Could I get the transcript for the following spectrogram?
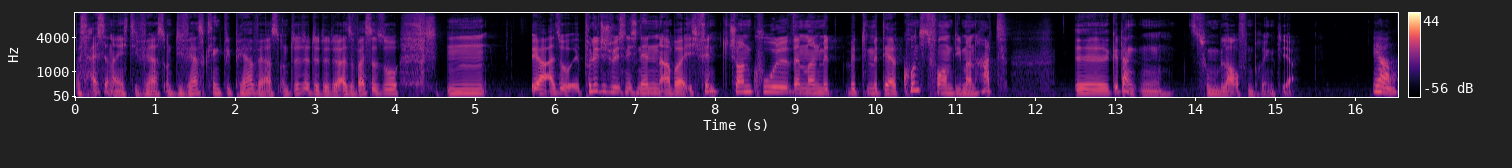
Was heißt denn eigentlich divers? Und divers klingt wie pervers und also weißt du so. Mh, mm, ja, also politisch will ich es nicht nennen, aber ich finde schon cool, wenn man mit, mit, mit der Kunstform, die man hat, äh, Gedanken zum Laufen bringt, ja ja,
